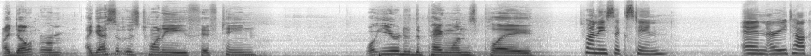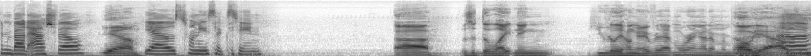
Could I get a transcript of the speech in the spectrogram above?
I don't. Rem- I guess it was 2015. What year did the Penguins play? 2016. And are you talking about Asheville? Yeah. Yeah, it was 2016. Uh, Was it the lightning? Was you really hung over that morning? I don't remember. oh yeah, I was, Uh, in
